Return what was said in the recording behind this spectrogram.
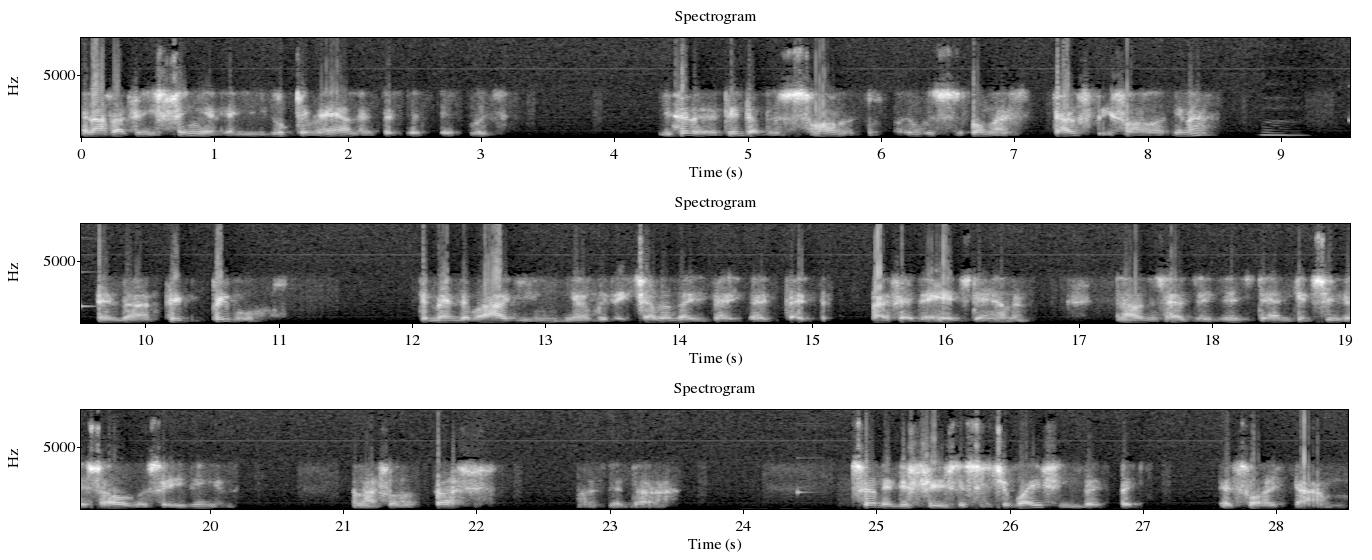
and after I finished singing it, and you looked around, it, it, it, it was you could have been up. Was silent. It was almost ghostly silent. You know, mm. and uh, pe- people. The men that were arguing, you know, with each other, they they they, they both had their heads down and and I just had his dad, you can see their soul this evening. And, and I thought, gosh, I said, uh, certainly diffused the situation, but, but it's like, um,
